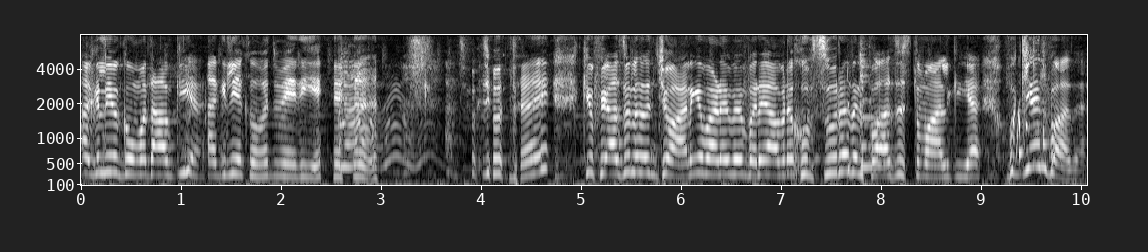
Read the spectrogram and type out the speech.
अगली हुकूमत आपकी है? अगली हुकूमत मेरी है। मुझे बताए कि फयाजुल हसन चौहान के बारे में बड़े आपने खूबसूरत अल्फाज इस्तेमाल किया है। वो क्या अल्फाज है?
